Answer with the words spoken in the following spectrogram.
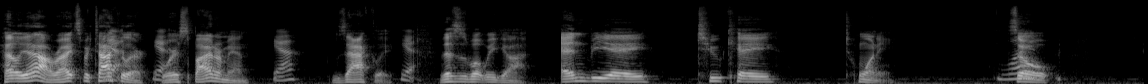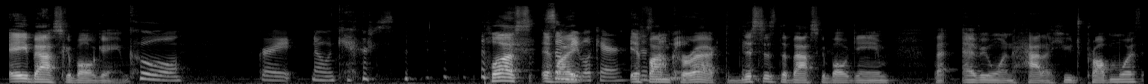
Hell yeah, right? Spectacular. Yeah, yeah. Where's Spider Man? Yeah. Exactly. Yeah. This is what we got NBA 2K20. What? So, a basketball game. cool. Great. No one cares. Plus, if Some I people care. if I'm me. correct, this is the basketball game that everyone had a huge problem with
